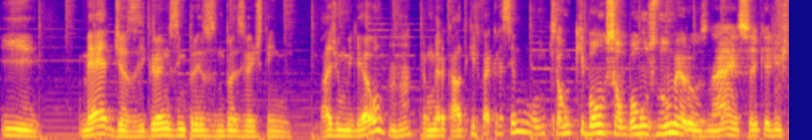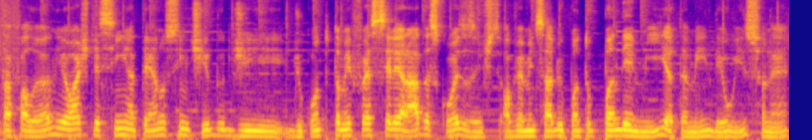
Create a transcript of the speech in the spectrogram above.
e médias e grandes empresas no Brasil a gente tem mais de um milhão, Uhum. é um mercado que vai crescer muito. Então, que bom, são bons números, né? Isso aí que a gente tá falando, e eu acho que assim, até no sentido de, de o quanto também foi acelerado as coisas. A gente obviamente sabe o quanto pandemia também deu isso, né?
